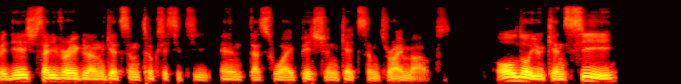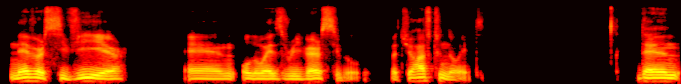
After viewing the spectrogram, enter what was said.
radiation salivary gland gets some toxicity and that's why patient gets some dry mouth. Although you can see never severe and always reversible, but you have to know it. Then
